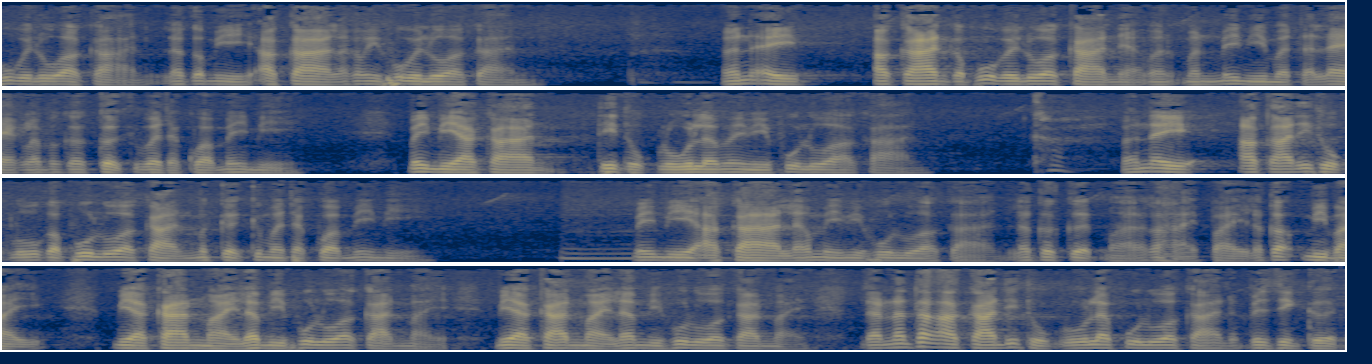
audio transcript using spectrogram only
ผู้ไปรู้อาการ แล้วก็มีอาการแล้วก็มีผู้ไปรู้อาการเพราะฉะนั้นไอ้อาการกับผู้ไปรู้อาการเนี่ยมันมันไม่มีมาแต่แรกแล้วมันก็เกิดขึ้นมาจากความไม่มี ไม่มีอาการที่ถูกรู้แล้วไม่มีผู้รู้อาการเพราะฉะนั้นไอ้อาการที่ถูกรู้กับผู้รู้อาการมันเกิดขึ้นมาจากความไม่มี ไม่มีอาการแล้วไม่มีผู้รู้อาการ แล้วก็เกิดมาแล้วก็หายไป แล้วก็มีใหม่ มีอาการใหม่แล้วมีผู้รู้อาการใหม่ มีอาการใหม่แล้วมีผู้รู้อาการใหม่ ดังนั้นทั้งอาการที่ถูกรู้และผู้รู้อาการเป็นสิ่งเกิด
